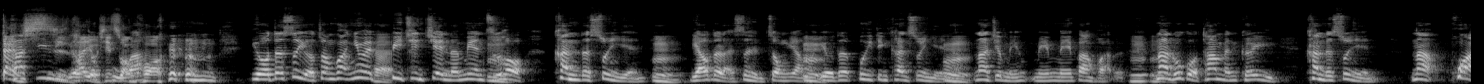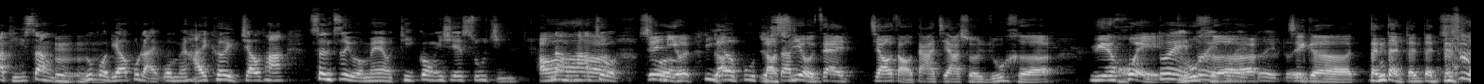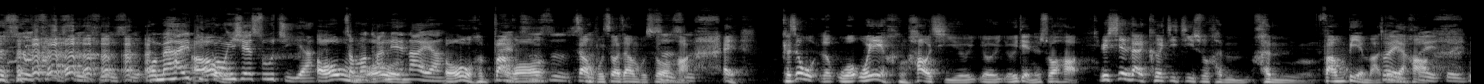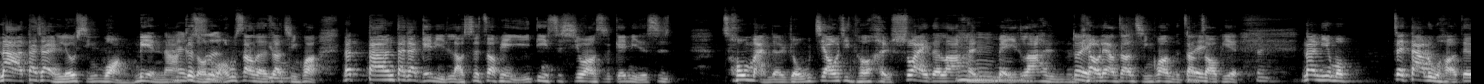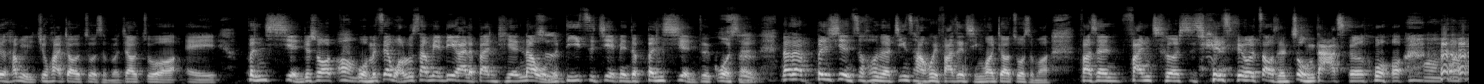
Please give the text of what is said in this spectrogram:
他但是他有些状况，嗯，有的是有状况，因为哎毕竟见了面之后、看得顺眼，嗯聊得来是很重要嘛。嗯有的不一定看顺眼，嗯那就没没没办法了。那如果他们可以看得顺眼，那话题上如果聊不来，我们还可以教他，甚至有没有提供一些书籍，哦让他做。所以你有第二步。老师有在教导大家说如何约会，对如何对对这个等等等等等等，是是是是是是，我们还提供一些书籍啊，哦，怎么谈恋爱啊？哦，很棒哦，哎是是是这样不错，这样不错哈。哎，可是我我我也很好奇，有有有一点就说哈，因为现在的科技技术很很方便嘛，对不对对哈？对对那大家很流行网恋啊，哎各种网络上的这样情况。那当然，大家给你老师的照片，也一定是希望是给你的是。充满的柔焦镜头，很帅的啦，很美的啦，很漂亮这样情况的这样照片。对那你有没有在大陆哈？这个他们有一句话叫做什么？叫做诶奔现，就说哦我们在网络上面恋爱了半天，那我们第一次见面就奔现这个过程，那在奔现之后呢，经常会发生情况叫做什么？发生翻车事件，最后造成重大车祸。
